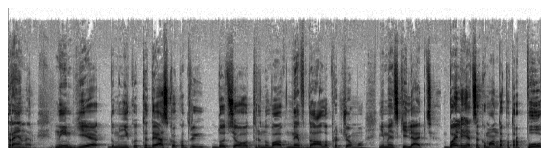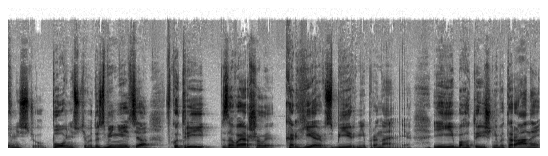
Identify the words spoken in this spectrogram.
тренер. Ним є Домініко Тедеско, котрий до цього тренував невдало, причому німецький Ляйпциг. Бельгія це команда, котра повністю повністю видозмінюється, в котрій завершили кар'єри в збірній, принаймні її багаторічні ветерани,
